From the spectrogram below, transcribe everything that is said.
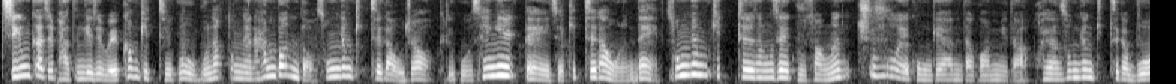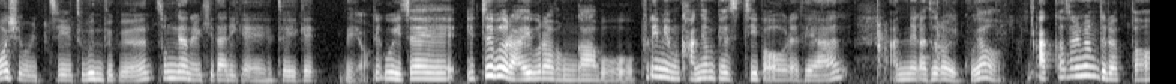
지금까지 받은 게 이제 웰컴 키트고 문학동네는 한 번 더 송년 키트가 오죠. 그리고 생일 때 이제 키트가 오는데 송년 키트 상세 구성은 추후에 공개한다고 합니다. 과연 송년 키트가 무엇이 올지 두근두근 송년을 기다리게 되겠 네요. 그리고 이제 유튜브 라이브라던가 뭐 프리미엄 강연 페스티벌에 대한 안내가 들어 있고요. 아까 설명드렸던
